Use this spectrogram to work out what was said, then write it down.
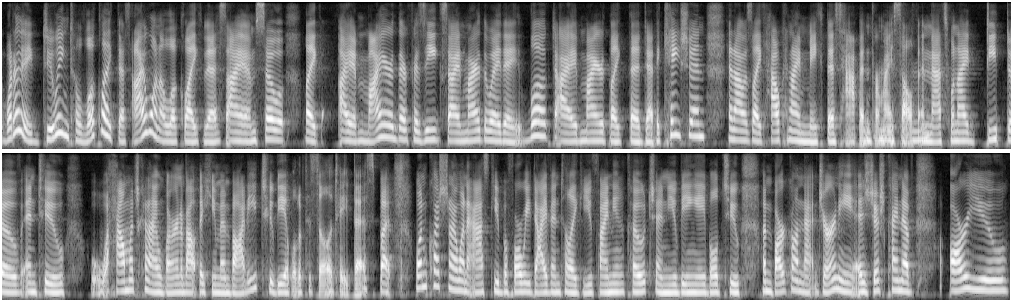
what are they doing to look like this? I want to look like this. I am so like I admired their physiques. I admired the way they looked. I admired like the dedication. And I was like, how can I make this happen for myself? Mm-hmm. And that's when I deep dove into how much can I learn about the human body to be able to facilitate this? But one question I want to ask you before we dive into like you finding a coach and you being able to embark on that journey is just kind of are you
